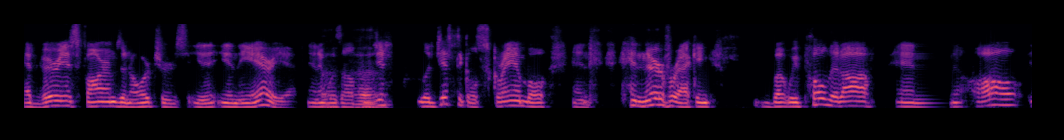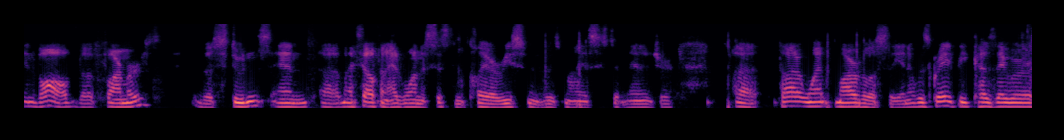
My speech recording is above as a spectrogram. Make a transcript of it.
at various farms and orchards in, in the area. And it was a uh-huh. logis- logistical scramble and, and nerve wracking, but we pulled it off and all involved the farmers, the students and uh, myself, and I had one assistant, Claire Reisman, who's my assistant manager, uh, thought it went marvelously. And it was great because they were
